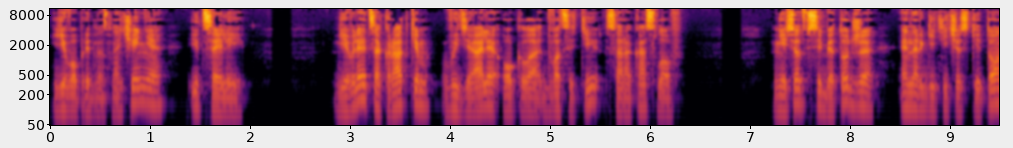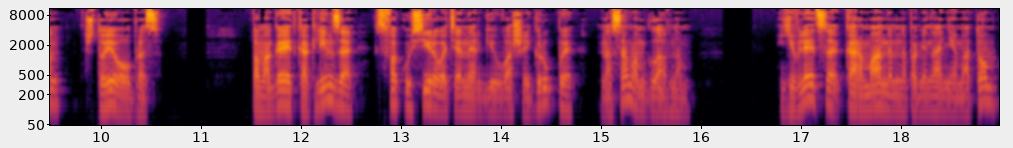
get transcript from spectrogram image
его предназначения и целей – является кратким, в идеале около 20-40 слов. Несет в себе тот же энергетический тон, что и образ. Помогает как линза сфокусировать энергию вашей группы на самом главном. Является карманным напоминанием о том,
